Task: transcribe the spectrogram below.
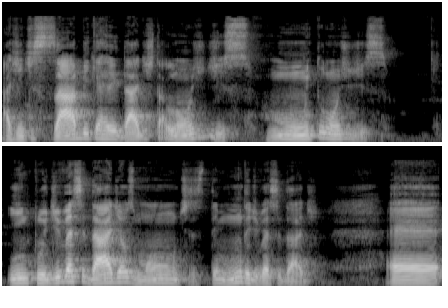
A gente sabe que a realidade está longe disso, muito longe disso. E inclui diversidade aos montes, tem muita diversidade. É,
